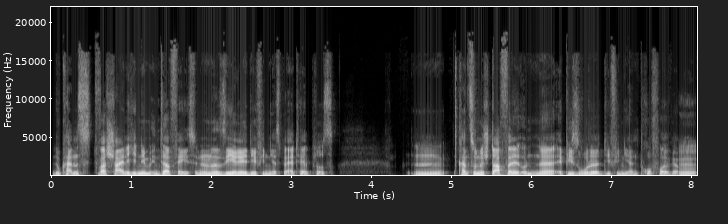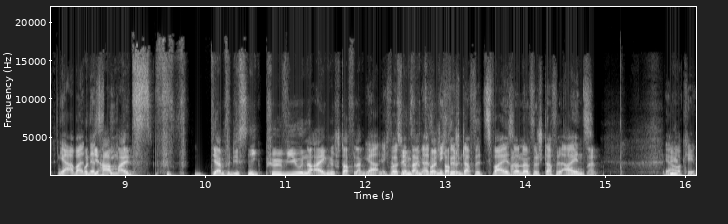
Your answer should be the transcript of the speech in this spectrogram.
Du kannst wahrscheinlich in dem Interface, wenn du eine Serie definierst bei RTL Plus, kannst du eine Staffel und eine Episode definieren pro Folge. Hm, Ja, aber Und die haben als, die haben für die Sneak Preview eine eigene Staffel ja, angelegt. ich wollte sagen, also nicht für Staffeln. Staffel 2, sondern für Staffel 1. Nein. Ja, Wie- okay.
